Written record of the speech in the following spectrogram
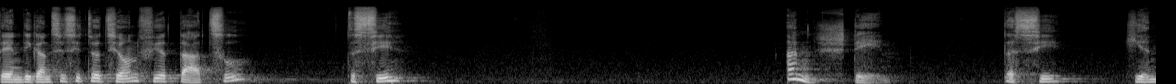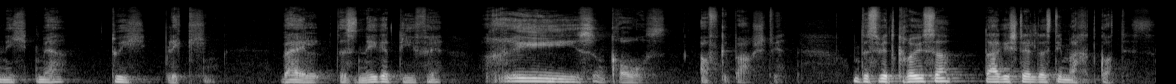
Denn die ganze Situation führt dazu, dass sie anstehen, dass sie hier nicht mehr durchblicken, weil das Negative riesengroß aufgebauscht wird. Und es wird größer dargestellt als die Macht Gottes.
